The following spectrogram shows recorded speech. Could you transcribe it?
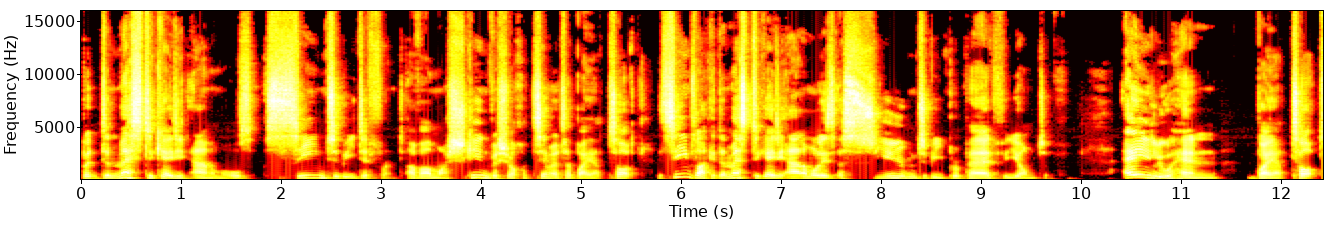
But domesticated animals seem to be different. It seems like a domesticated animal is assumed to be prepared for Yom Tov. Eluhen bayatot.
